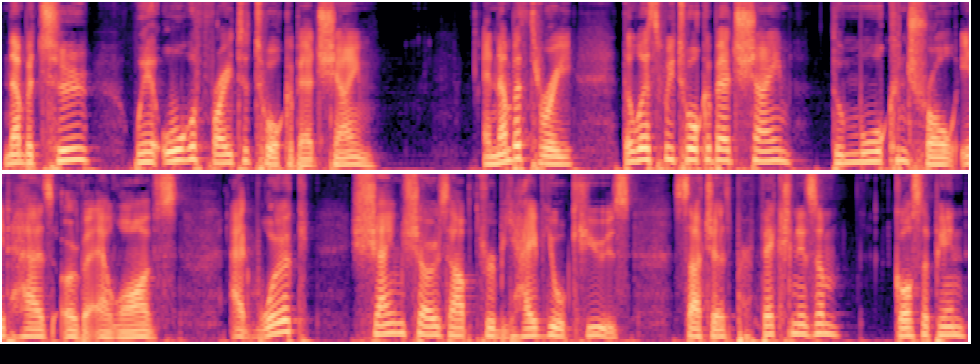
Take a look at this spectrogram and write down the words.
Number two, we're all afraid to talk about shame. And number three, the less we talk about shame, the more control it has over our lives. At work, shame shows up through behavioral cues such as perfectionism, gossiping,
